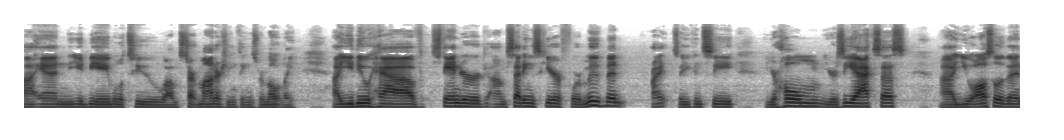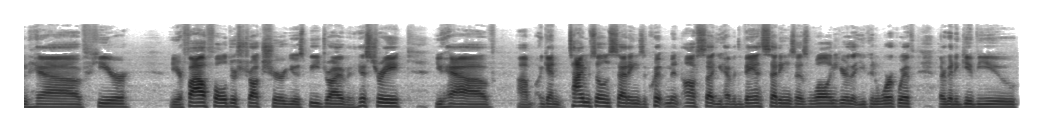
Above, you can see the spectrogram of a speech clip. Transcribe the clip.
Uh, and you'd be able to um, start monitoring things remotely. Uh, you do have standard um, settings here for movement, right? So you can see your home, your z-axis. Uh, you also then have here your file folder structure, USB drive and history. You have, um, again, time zone settings, equipment offset. You have advanced settings as well in here that you can work with. They're going to give you,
